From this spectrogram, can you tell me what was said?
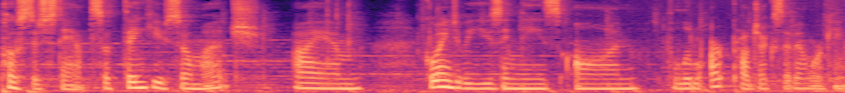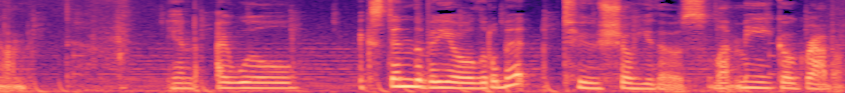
postage stamps. So thank you so much. I am going to be using these on the little art projects I've been working on. And I will extend the video a little bit to show you those. Let me go grab them.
